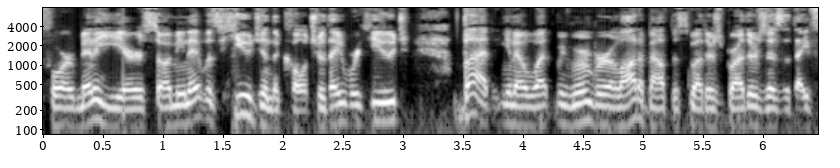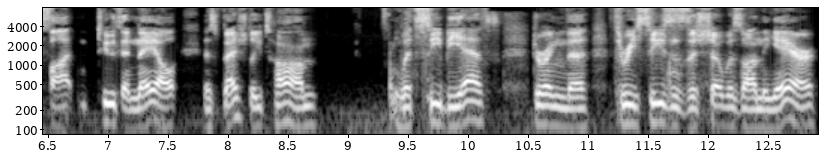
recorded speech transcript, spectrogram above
for many years. So, I mean, it was huge in the culture. They were huge. But, you know, what we remember a lot about the Smothers Brothers is that they fought tooth and nail, especially Tom with CBS during the three seasons the show was on the air,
